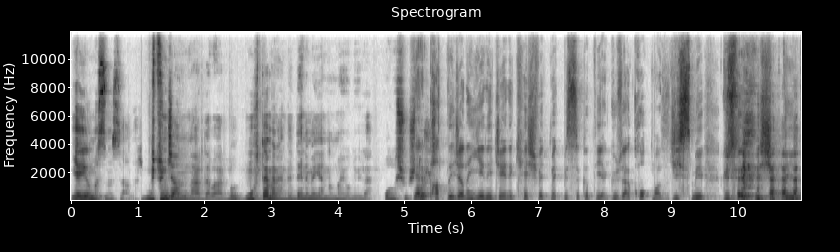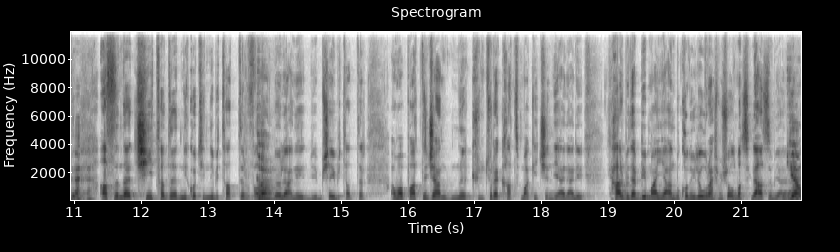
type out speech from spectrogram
yayılmasını sağlar. Bütün canlılarda var bu. Muhtemelen de deneme yanılma yoluyla oluşmuştur. Yani patlıcanın yeneceğini keşfetmek bir sıkıntı ya. Güzel kokmaz. Cismi güzel bir şık değildir. Aslında çiğ tadı nikotinli bir tattır falan Tabii. böyle hani bir şey bir tattır. Ama patlıcanı kültüre katmak için yani hani harbiden bir manyağın bu konuyla uğraşmış olması lazım yani. Ya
